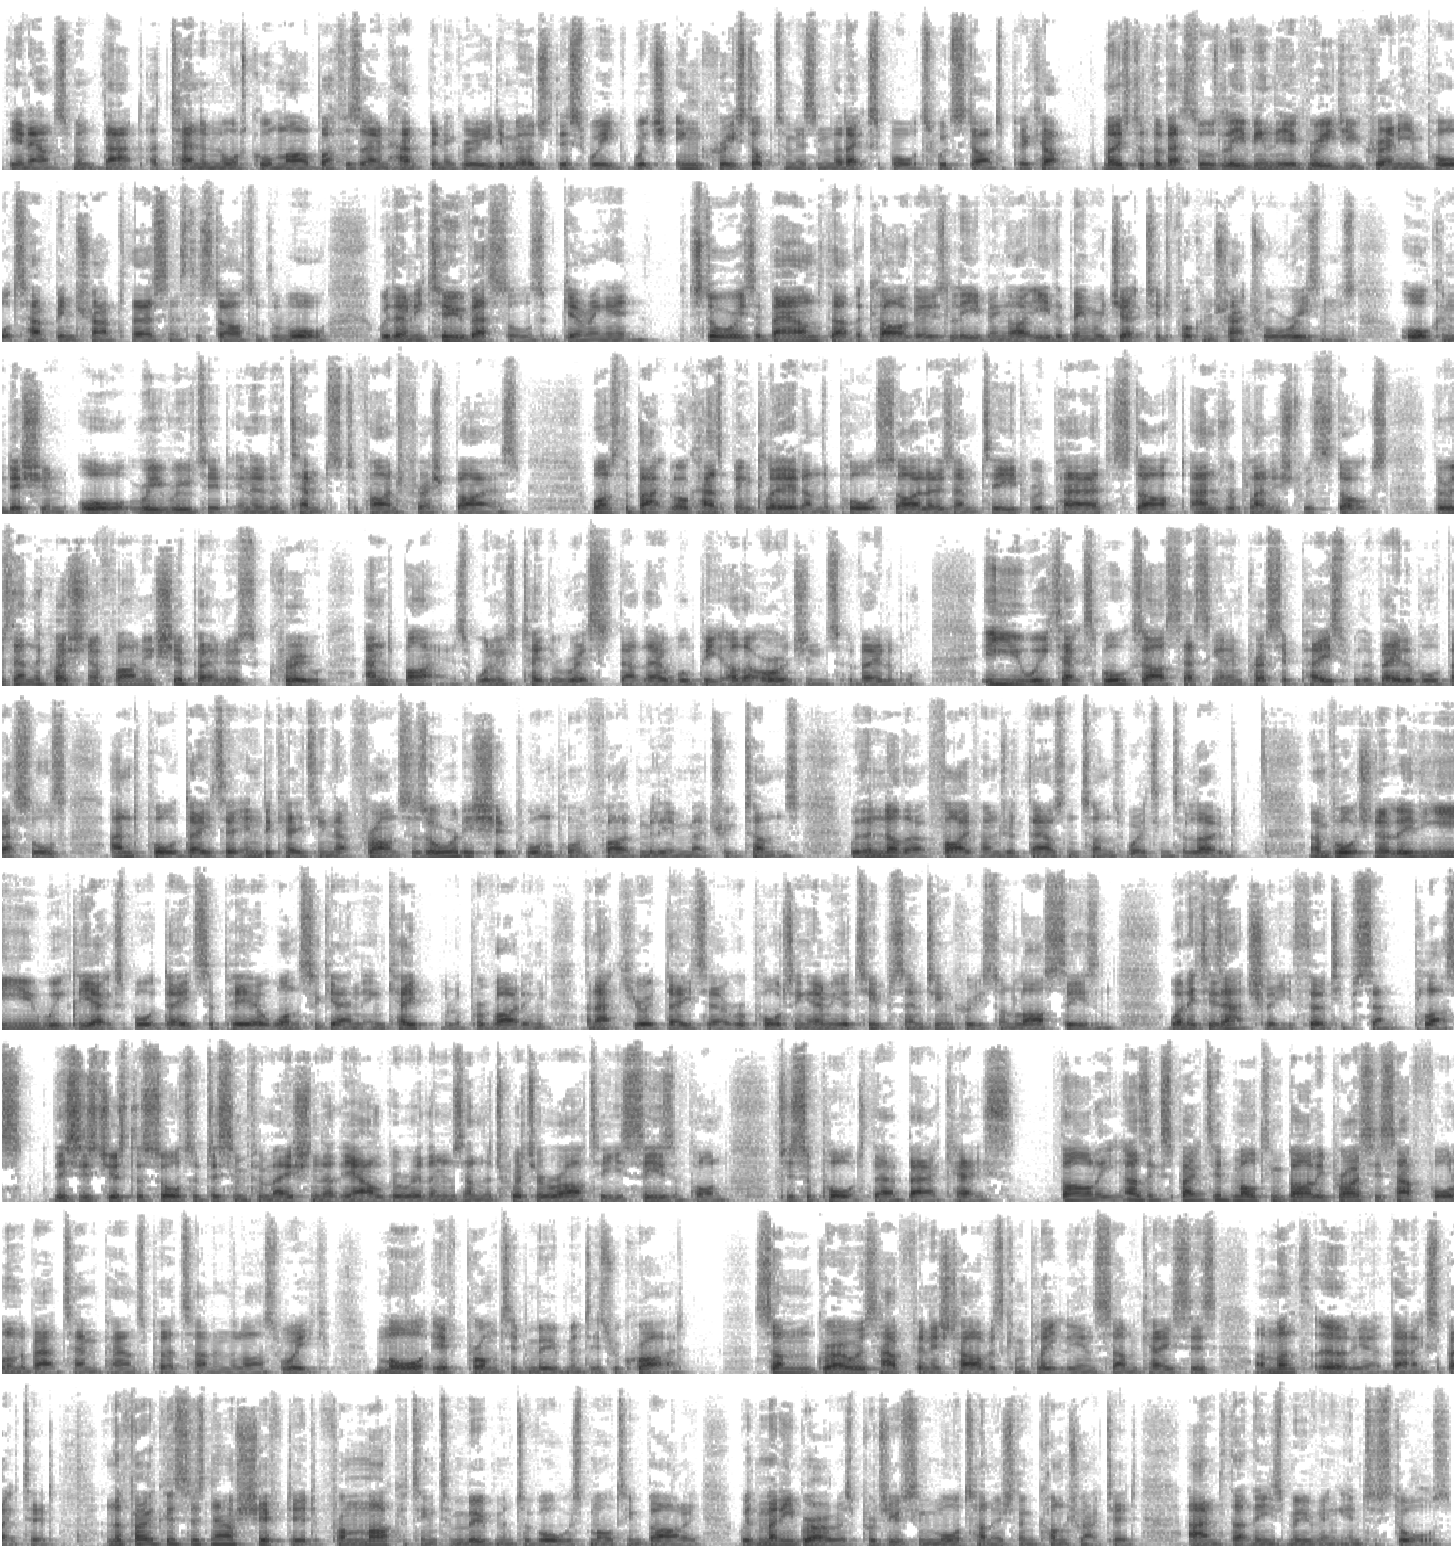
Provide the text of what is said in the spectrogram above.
The announcement that a 10 nautical mile buffer zone had been agreed emerged this week, which increased optimism that exports would start to pick up. Most of the vessels leaving the agreed Ukrainian ports have been trapped there since the start of the war, with only two vessels going in. Stories abound that the cargoes leaving are either being rejected for contractual reasons, or condition, or rerouted in an attempt to find fresh buyers. Once the backlog has been cleared and the port silos emptied, repaired, staffed, and replenished with stocks, there is then the question of finding ship owners, crew, and buyers willing to take the risk that there will be other origins available. EU wheat exports are setting an impressive pace with available vessels and port data indicating that France has already shipped 1.5 million metric tons, with another 500,000 tons waiting to load. Unfortunately, the EU weekly export dates appear once again incapable of providing an accurate data, reporting only a 2% increase on last season, when it is actually 30% plus. This is just the sort of disinformation that the algorithms and the Twitterati seize upon to support their bear case. Barley, as expected, malting barley prices have fallen about £10 per tonne in the last week, more if prompted movement is required. Some growers have finished harvest completely in some cases a month earlier than expected, and the focus has now shifted from marketing to movement of August malting barley, with many growers producing more tonnage than contracted and that needs moving into stores.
